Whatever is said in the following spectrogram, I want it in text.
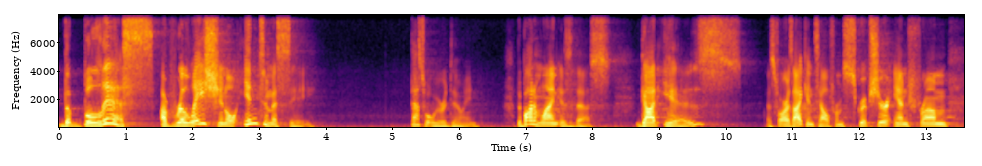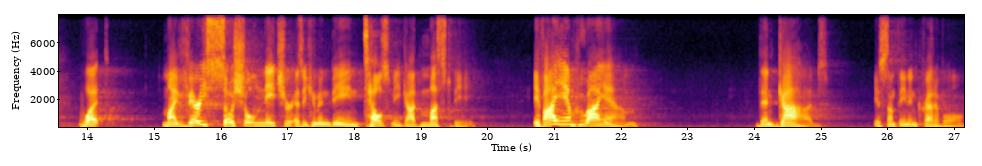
the bliss of relational intimacy. That's what we were doing. The bottom line is this God is, as far as I can tell from Scripture and from what my very social nature as a human being tells me God must be. If I am who I am, then God is something incredible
